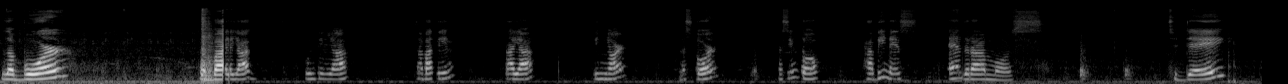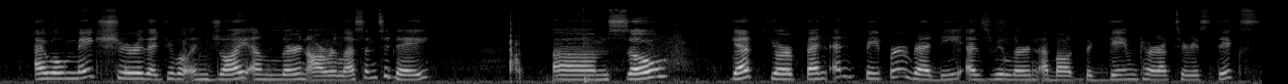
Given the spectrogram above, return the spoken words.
Labor, Tabayag, Puntilya, Sabatin, Kaya, Pinyar, Nastor, Jacinto, Habines, and Ramos. Today, I will make sure that you will enjoy and learn our lesson today. Um, so, get your pen and paper ready as we learn about the game characteristics,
